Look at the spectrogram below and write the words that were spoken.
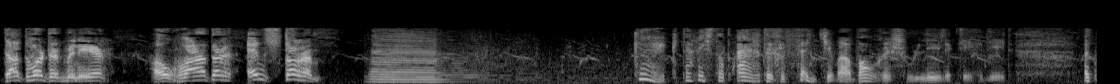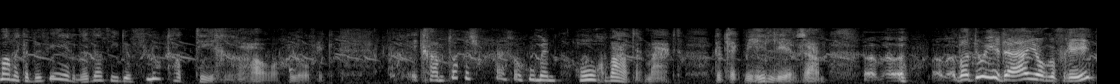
Dat wordt het, meneer. Hoogwater en storm. Kijk, daar is dat aardige ventje waar Walrus zo lelijk tegen deed. Het manneke beweerde dat hij de vloed had tegengehouden, geloof ik. Ik ga hem toch eens vragen hoe men hoog water maakt. Dat lijkt me heel leerzaam. Eh, eh, wat doe je daar, jonge vriend?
